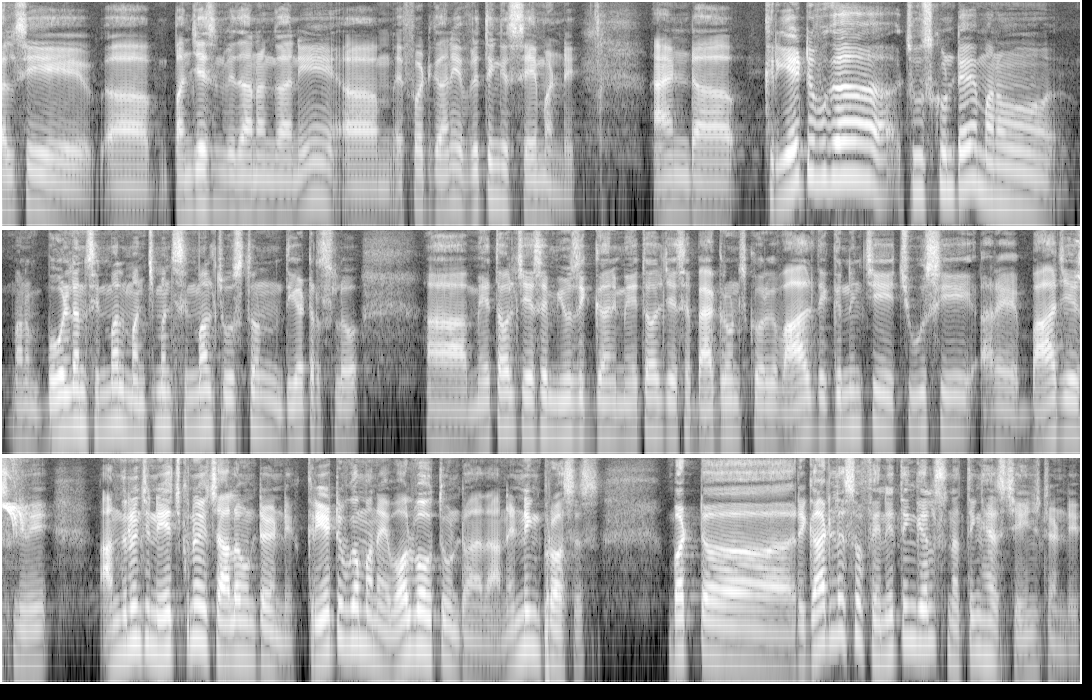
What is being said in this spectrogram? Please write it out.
కలిసి పనిచేసిన విధానం కానీ ఎఫర్ట్ కానీ ఎవ్రీథింగ్ ఇస్ సేమ్ అండి. అండ్ క్రియేటివ్గా చూసుకుంటే మనం మనం బోల్డ్ అండ్ సినిమాలు మంచి మంచి సినిమాలు చూస్తున్నాం థియేటర్స్లో మిగతా వాళ్ళు చేసే మ్యూజిక్ కానీ మిగతా వాళ్ళు చేసే బ్యాక్గ్రౌండ్ స్కోర్ వాళ్ళ దగ్గర నుంచి చూసి అరే బాగా చేసినవి. అందు నుంచి నేర్చుకునేవి చాలా ఉంటాయండి. క్రియేటివ్గా మనం ఎవాల్వ్ అవుతూ ఉంటాం. అది unending process but regardless of anything else nothing has changed అండి.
